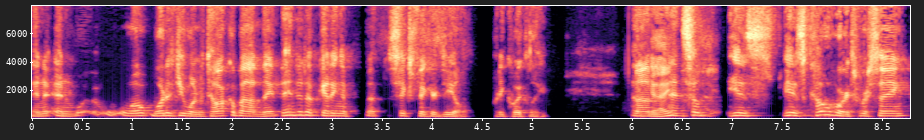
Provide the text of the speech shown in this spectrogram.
and and what, what did you want to talk about? And they, they ended up getting a, a six figure deal pretty quickly. Um, okay. And so his his cohorts were saying,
